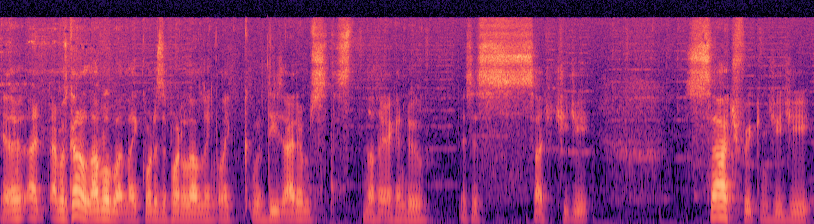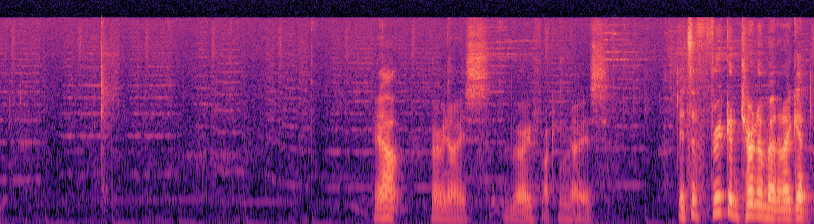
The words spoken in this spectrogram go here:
Yeah, I, I was gonna level, but like, what is the point of leveling? Like, with these items, there's nothing I can do. This is such GG. Such freaking GG. Yeah, very nice. Very fucking nice. It's a freaking tournament and I get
